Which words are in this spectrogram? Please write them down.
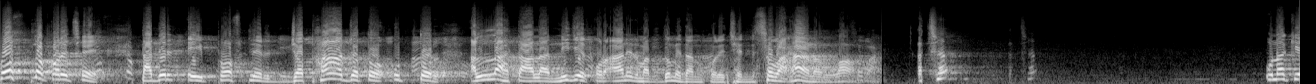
প্রশ্ন করেছে, তাদের এই প্রশ্নের যথাযথ উত্তর আল্লাহ তাআলা নিজে কোরআনের মাধ্যমে দান করেছেন। সোহান আল্লাহ আচ্ছা উনাকে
